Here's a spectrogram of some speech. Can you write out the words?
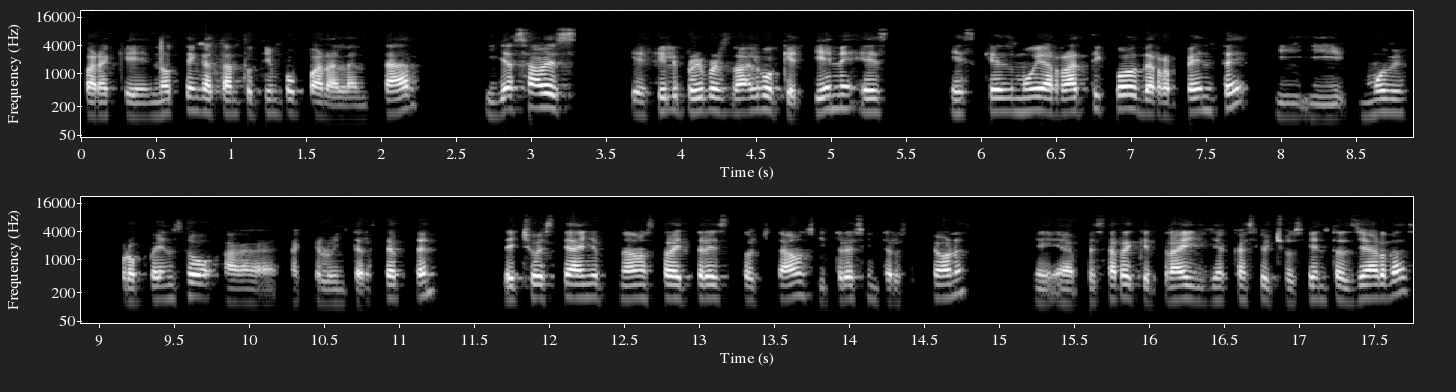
para que no tenga tanto tiempo para lanzar y ya sabes que Philip Rivers algo que tiene es, es que es muy errático de repente y, muy propenso a, que lo intercepten. De hecho, este año nada más trae tres touchdowns y tres intercepciones, eh, a pesar de que trae ya casi 800 yardas.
